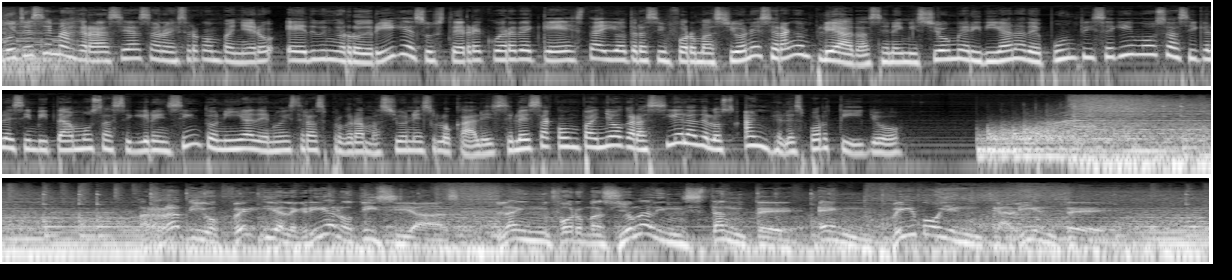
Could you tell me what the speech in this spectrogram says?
Muchísimas gracias a nuestro compañero Edwin Rodríguez. Usted recuerde que esta y otras informaciones serán ampliadas en la emisión meridiana de Punto y Seguimos, así que les invitamos a seguir en sintonía de nuestras programaciones locales. Les acompañó Graciela de Los Ángeles Portillo. Radio Fe y Alegría Noticias. La información al instante, en vivo y en caliente.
